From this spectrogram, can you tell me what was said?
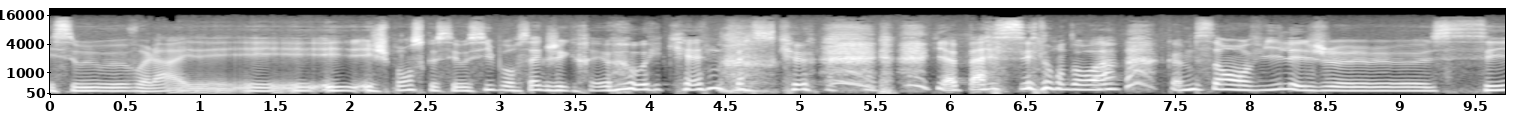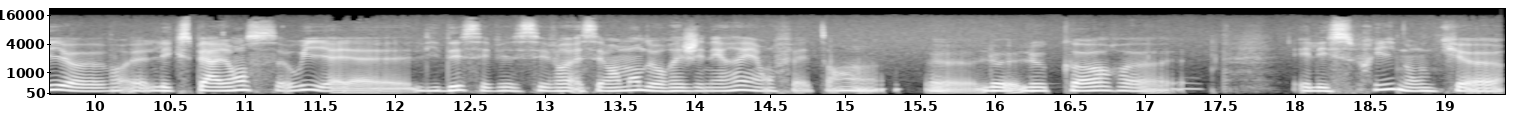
Et c'est euh, voilà, et, et, et, je pense que c'est aussi pour ça que j'ai créé Weekend parce que il n'y a pas assez d'endroits comme ça en ville et je c'est euh, l'expérience. Oui, l'idée c'est c'est vraiment de régénérer en fait hein, euh, le, le, corps. Euh, et l'esprit. Donc, euh,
